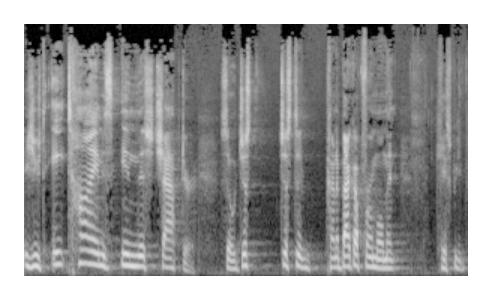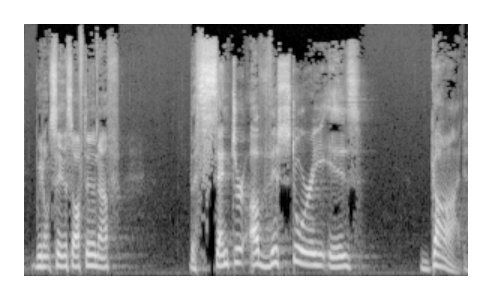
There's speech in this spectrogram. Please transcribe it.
is used eight times in this chapter. So just, just to kind of back up for a moment, in case we, we don't say this often enough, the center of this story is God,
